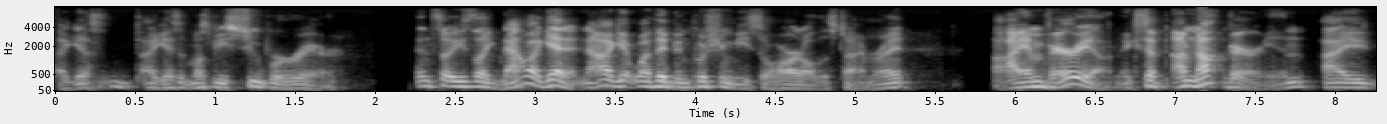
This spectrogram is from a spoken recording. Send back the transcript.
I guess I guess it must be super rare. And so he's like, now I get it. Now I get why they've been pushing me so hard all this time, right? I am Varian, except I'm not Varian. I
